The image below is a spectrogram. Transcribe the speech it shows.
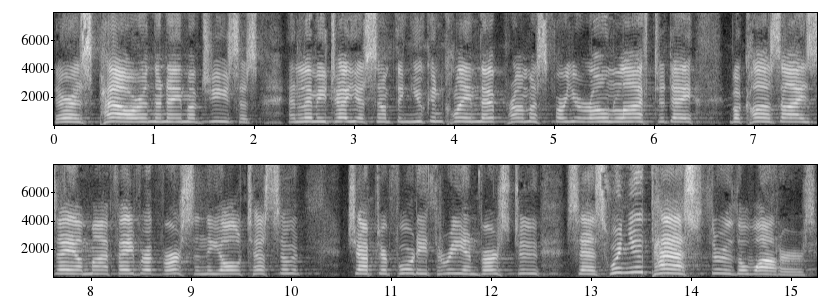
there is power in the name of Jesus. And let me tell you something you can claim that promise for your own life today because Isaiah, my favorite verse in the Old Testament, chapter 43 and verse 2 says, When you pass through the waters,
